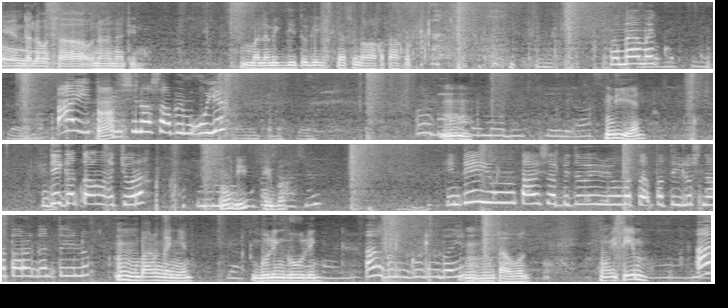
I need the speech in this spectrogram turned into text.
Ayan, dalawa sa unahan natin. Malamig dito guys, kaso nakakatakot. Mamaya may... Ay, ito Ha? pala sinasabi mo, kuya. Ah, may na lias. Hindi yan. Hindi, ganito ang itsura. Hindi, iba. Hindi, yung tayo sabi daw yung mata, patilos na parang ganito yun, no? Mm, parang ganyan. Guling-guling. Ah, guling-guling ba yun? Mm, tawag. Yung itim. Ah,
